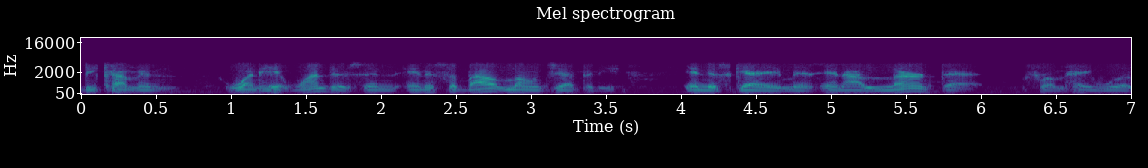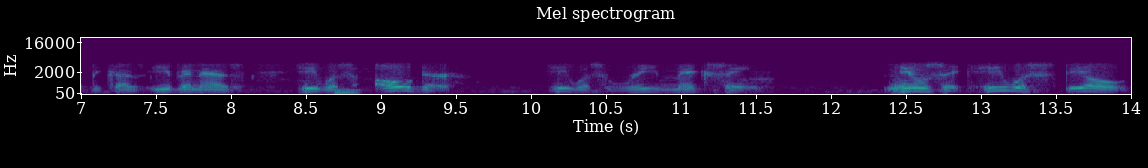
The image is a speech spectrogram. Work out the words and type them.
becoming one hit wonders, and and it's about longevity in this game, and, and I learned that from Haywood because even as he was older, he was remixing music. He was still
